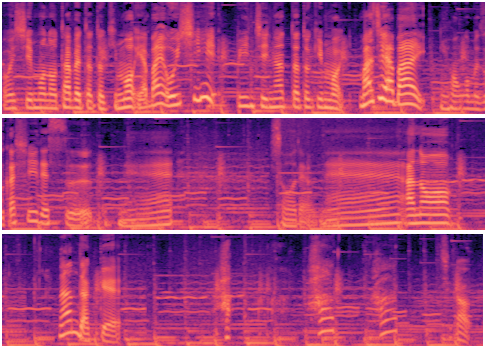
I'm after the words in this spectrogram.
美味しいものを食べた時もやばい美味しいピンチになった時もマジやばい。日本語難しいです。ね。そうだよね。あのなんだっけ？ははは違う。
